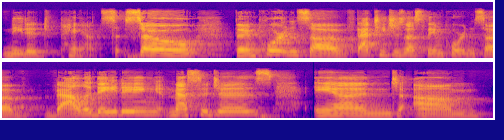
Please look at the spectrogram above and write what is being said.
needed pants. So the importance of that teaches us the importance of validating messages and um,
